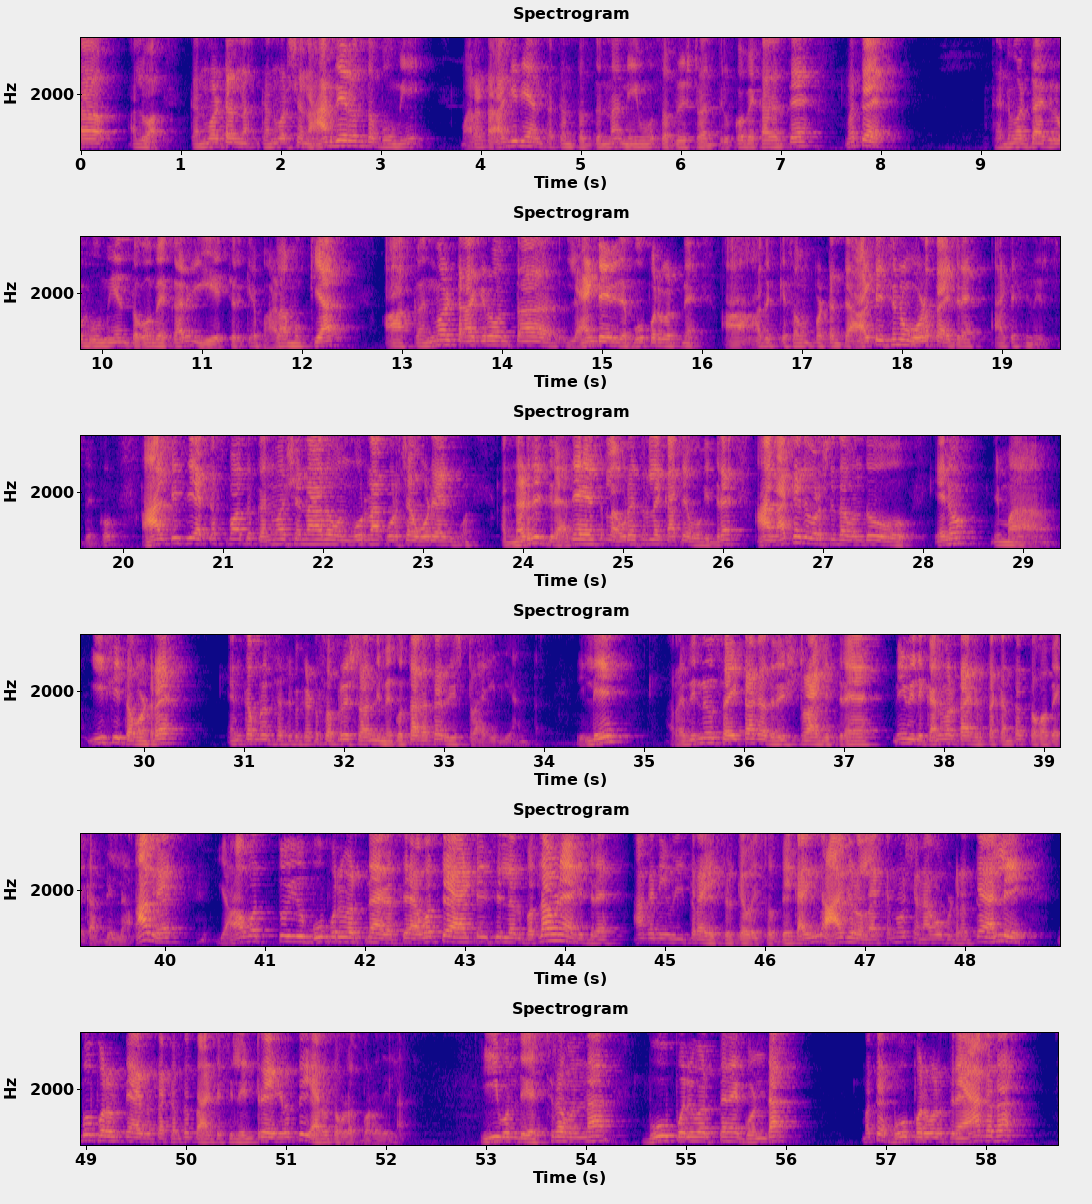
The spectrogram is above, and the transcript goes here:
ಅಲ್ವಾ ಕನ್ವರ್ಟನ್ ಕನ್ವರ್ಷನ್ ಆಗದೇ ಇರೋಂಥ ಭೂಮಿ ಮಾರಾಟ ಆಗಿದೆ ಅಂತಕ್ಕಂಥದ್ದನ್ನು ನೀವು ಸಬ್ ಅಂತ ತಿಳ್ಕೊಬೇಕಾಗತ್ತೆ. ಮತ್ತು ಕನ್ವರ್ಟ್ ಆಗಿರೋ ಭೂಮಿಯನ್ನು ತೊಗೋಬೇಕಾದ್ರೆ ಈ ಎಚ್ಚರಿಕೆ ಬಹಳ ಮುಖ್ಯ. ಆ ಕನ್ವರ್ಟ್ ಆಗಿರುವಂಥ ಲ್ಯಾಂಡ್ ಏನಿದೆ ಭೂ ಪರಿವರ್ತನೆ ಆ ಅದಕ್ಕೆ ಸಂಬಂಧಪಟ್ಟಂತೆ ಆರ್ ಟಿ ಸಿನೂ ಓಡ್ತಾ ಇದ್ದರೆ ಆರ್ ಟಿ ಸಿ ನಿಲ್ಲಿಸಬೇಕು. ಆರ್ ಟಿ ಸಿ ಅಕಸ್ಮಾತ್ ಕನ್ವರ್ಷನ್ ಆದ ಒಂದು ಮೂರ್ನಾಲ್ಕು ವರ್ಷ ಓಡಿ ಅದು ನಡೆದಿದ್ದರೆ ಅದೇ ಹೆಸರಲ್ಲಿ, ಅವ್ರ ಹೆಸರಲ್ಲೇ ಖಾತೆ ಹೋಗಿದ್ದರೆ ಆ ನಾಲ್ಕೈದು ವರ್ಷದ ಒಂದು ಏನು, ನಿಮ್ಮ ಇ ಸಿ ತೊಗೊಂಡ್ರೆ ಇನ್ಕಮ್ ಸರ್ಟಿಫಿಕೇಟು ಸಬ್ ರಿಜಿಸ್ಟರ್ ನಿಮಗೆ ಗೊತ್ತಾಗುತ್ತೆ ರಿಜಿಸ್ಟರ್ ಆಗಿದೆಯಾ ಅಂತ. ಇಲ್ಲಿ ರೆವಿನ್ಯೂ ಸೈಟಾಗಿ ಅದು ರಿಜಿಸ್ಟರ್ ಆಗಿದ್ದರೆ ನೀವು ಇಲ್ಲಿ ಕನ್ವರ್ಟ್ ಆಗಿರ್ತಕ್ಕಂಥ ತೊಗೋಬೇಕಾದ್ದಿಲ್ಲ. ಆದರೆ ಯಾವತ್ತು ಇದು ಭೂ ಪರಿವರ್ತನೆ ಆಗುತ್ತೆ, ಅವತ್ತೇ ಆರ್ ಟಿ ಸಿಲಿ ಅದು ಬದಲಾವಣೆ ಆಗಿದ್ದರೆ ಆಗ ನೀವು ಈ ಥರ ಎಚ್ಚರಿಕೆ ವಹಿಸೋದು ಬೇಕಾಗಿಲ್ಲ. ಆಗಿರೋಲ್ಲ ಕನ್ವರ್ಷನ್ ಆಗೋಗ್ಬಿಟ್ಟಿರುತ್ತೆ ಅಲ್ಲಿ ಭೂ ಪರಿವರ್ತನೆ ಆಗಿರ್ತಕ್ಕಂಥದ್ದು ಆರ್ ಟಿ ಸಿಲಿ ಎಂಟ್ರಿ ಆಗಿರುತ್ತೆ, ಯಾರೂ ತೊಗೊಳಕ್ಕೆ ಬರೋದಿಲ್ಲ. ಈ ಒಂದು ಎಚ್ಚರವನ್ನು ಭೂ ಪರಿವರ್ತನೆಗೊಂಡ ಮತ್ತು ಭೂ ಪರಿವರ್ತನೆ ಆಗದ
